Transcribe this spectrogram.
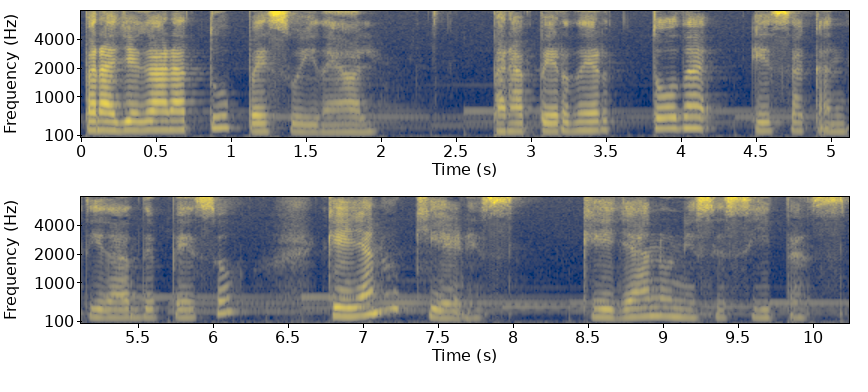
para llegar a tu peso ideal, para perder toda esa cantidad de peso que ya no quieres, que ya no necesitas.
